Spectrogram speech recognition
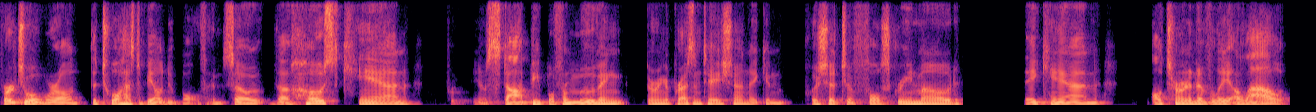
virtual world, the tool has to be able to do both. And so the host can you know stop people from moving during a presentation. They can push it to full screen mode. They can alternatively allow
